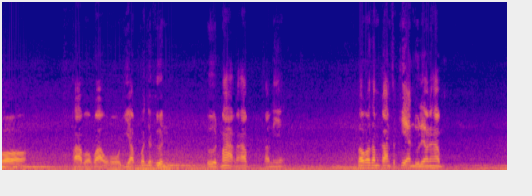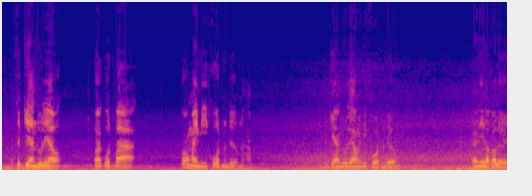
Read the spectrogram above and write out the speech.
ก็พาบอกว่า โอ้โหเหยียบกว่าจะขึ้นอืดมากนะครับคันนี้ เราก็ทำการสแกนดูแล้วนะครับ สแกนดูแล้ว ปรากฏว่า ก็ไม่มีโค้ดเหมือนเดิมนะครับ สแกนดูแล้วไม่มีโค้ดเหมือนเดิมอันนี้เราก็เลย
